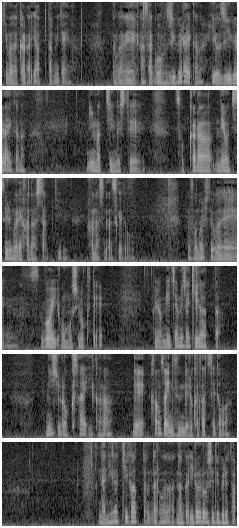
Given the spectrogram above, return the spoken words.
暇だからやったみたいなのがね朝5時ぐらいかな。4時ぐらいかな。にマッチングしてそっから寝落ちするまで話したっていう話なんですけど。その人がねすごい面白くて。いやめちゃめちゃ気があった。26歳かな。で関西に住んでる方って言ってたわ何が気があったんだろうな。なんかいろいろ教えてくれた。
